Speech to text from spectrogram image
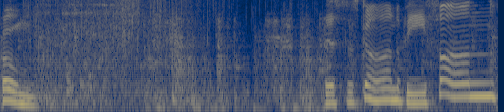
Boom. This is gonna be fun.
